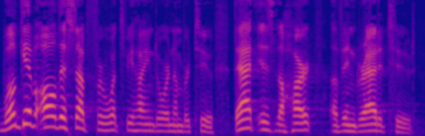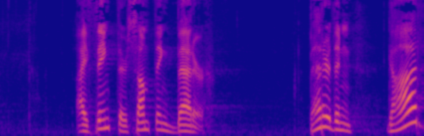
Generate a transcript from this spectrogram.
we'll give all this up for what's behind door number two. That is the heart of ingratitude. I think there's something better. Better than God?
